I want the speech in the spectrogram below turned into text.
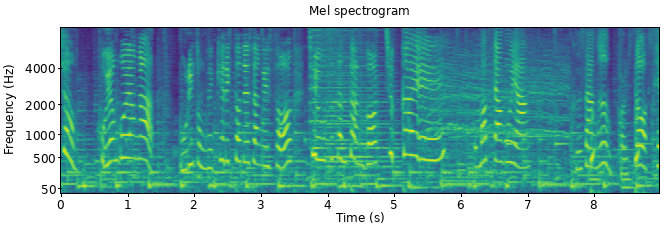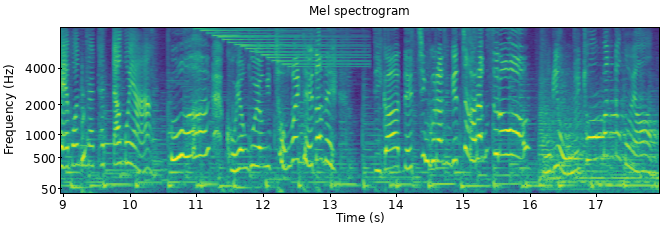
참, 고양고양아. 우리 동네 캐릭터 대상에서 최우수상 탄 거 축하해. 고맙다고요. 그 상은 벌써 세 번이나 탔다고요. 고양고양이 정말 대단해. 네가 내 친구라는 게 자랑스러워. 우리 오늘 처음 봤다고요.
